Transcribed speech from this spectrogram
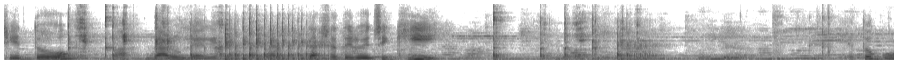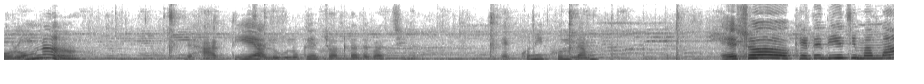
সেদ্ধ দারুণ লাগে। আর তার সাথে রয়েছে ঘি। এত গরম না? হাত দিয়ে আলুগুলোকে চটকাতে পারছি না। এক্ষুনি খুললাম। এসো, খেতে দিয়েছি মামা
